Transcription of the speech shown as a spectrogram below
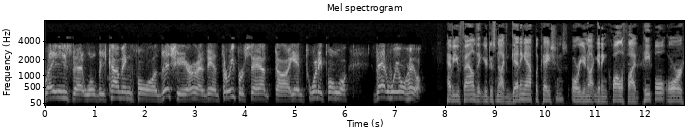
raise that will be coming for this year and then 3% uh, in 24, that will help. Have you found that you're just not getting applications or you're not getting qualified people or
